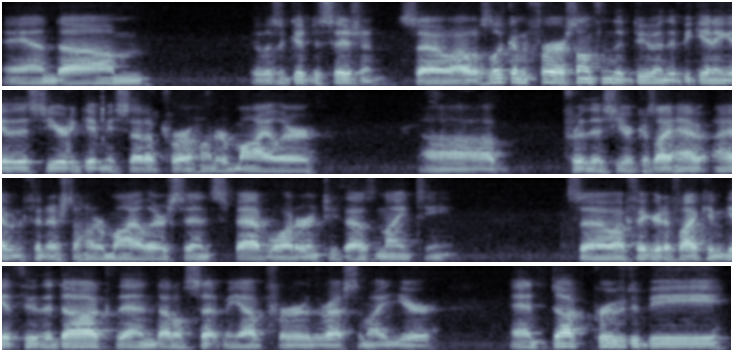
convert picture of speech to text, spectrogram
And um, it was a good decision. So I was looking for something to do in the beginning of this year to get me set up for a hundred miler uh, for this year because I have I haven't finished a hundred miler since Badwater in 2019. So I figured if I can get through the DUC, then that'll set me up for the rest of my year. And DUC proved to be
